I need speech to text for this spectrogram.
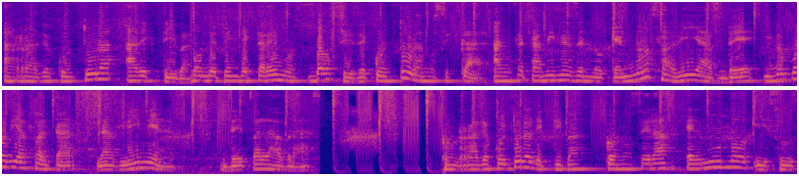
a Radio Cultura Adictiva, donde te inyectaremos dosis de cultura musical, anfetaminas de lo que no sabías de y no podía faltar las líneas, de palabras. Con Radio Cultura Adictiva conocerás el mundo y sus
